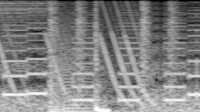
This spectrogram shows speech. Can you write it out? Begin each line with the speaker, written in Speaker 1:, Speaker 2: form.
Speaker 1: Four, five.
